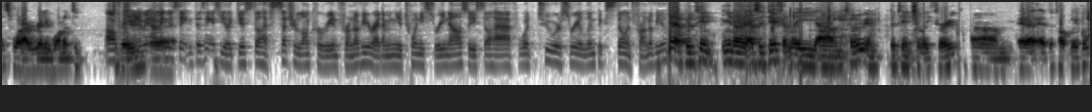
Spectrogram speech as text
It's what I really wanted to. Oh, to for be. sure. I mean, uh, I mean, the thing, the thing is, you like you still have such a long career in front of you, right? I mean, you're 23 now, so you still have what two or three Olympics still in front of you. Yeah, poten- you know, I say definitely um, two and potentially three um, at a, at the top level.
